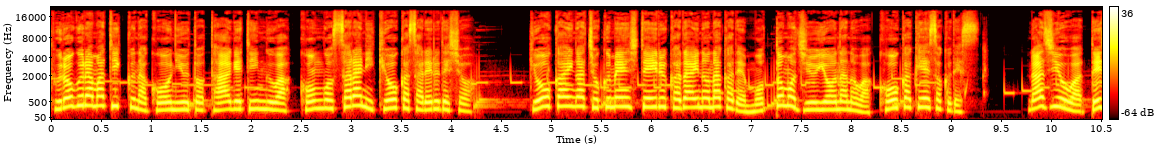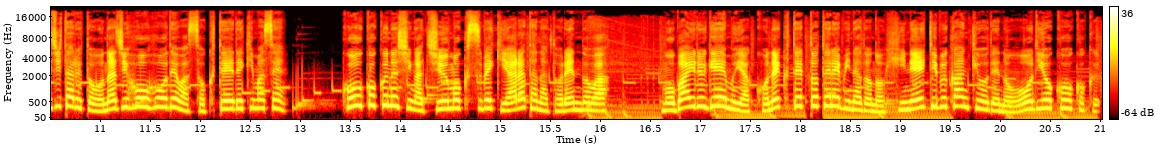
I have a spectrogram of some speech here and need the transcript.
プログラマティックな購入とターゲティングは今後さらに強化されるでしょう。業界が直面している課題の中で最も重要なのは効果計測です。ラジオはデジタルと同じ方法では測定できません。広告主が注目すべき新たなトレンドはモバイルゲームやコネクテッドテレビなどの非ネイティブ環境でのオーディオ広告。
